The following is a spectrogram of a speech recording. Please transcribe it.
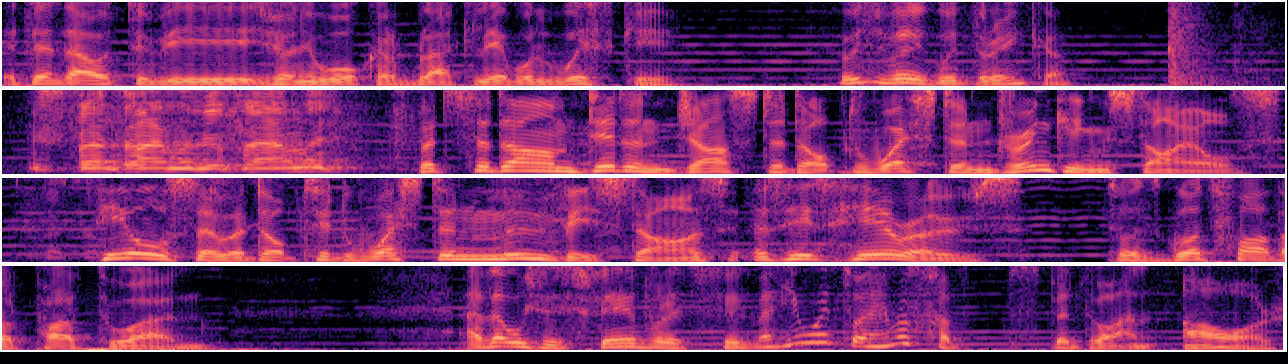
It turned out to be Johnnie Walker Black Label Whiskey. He was a very good drinker. You spent time with your family? But Saddam didn't just adopt Western drinking styles. He also adopted Western movie stars as his heroes. It was Godfather Part 1. And that was his favorite film. And he went to, he must have spent about an hour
